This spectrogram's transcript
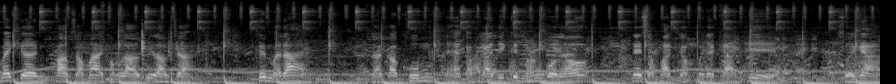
ไม่เกินความสามารถของเราที่เราจะขึ้นมาได้ แล้วก็คุ้มนะฮะกับการที่ขึ้นมาข้างบนแล้วได้สัมผัสกับบรรยากาศที่สวยงาม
